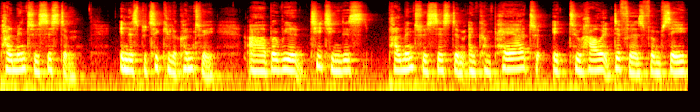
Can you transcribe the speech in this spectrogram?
parliamentary system in this particular country, uh, but we are teaching this parliamentary system and compare to it to how it differs from, say,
